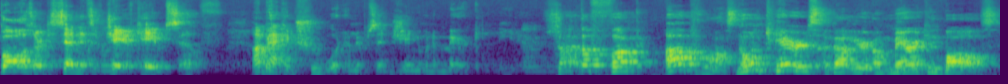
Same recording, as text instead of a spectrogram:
balls are descendants of JFK himself. I'm packing true 100% genuine American leader. Shut the fuck up, Ross. No one cares about your American balls.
